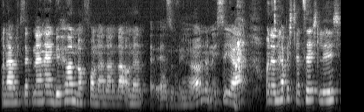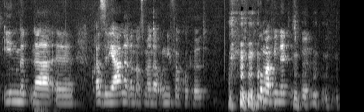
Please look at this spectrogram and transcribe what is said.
Und dann habe ich gesagt, nein, nein, wir hören noch voneinander. Und dann, er so, wir hören? Und ich so, ja. Und dann habe ich tatsächlich ihn mit einer äh, Brasilianerin aus meiner Uni verkuppelt. Guck mal, wie nett ich bin.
